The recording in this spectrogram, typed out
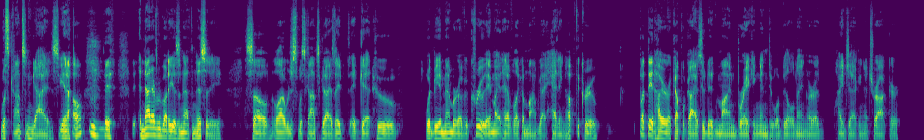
Wisconsin guys. You know, mm-hmm. they not everybody is an ethnicity. So a lot of just Wisconsin guys, they'd, they'd get who would be a member of a crew. They might have like a mob guy heading up the crew, but they'd hire a couple guys who didn't mind breaking into a building or a, hijacking a truck or,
